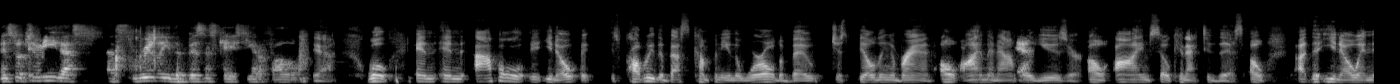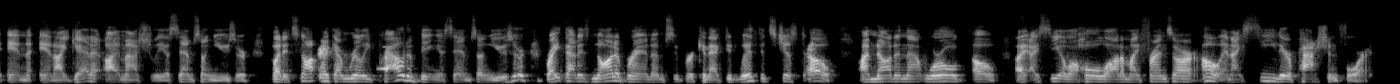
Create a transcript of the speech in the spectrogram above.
And so to me, that's that's really the business case you got to follow. Yeah. Well, and and Apple, you know, is probably the best company in the world about just building a brand. Oh, I'm an Apple yeah. user. Oh, I'm so connected to this. Oh, uh, you know, and and and I get it. I'm actually a Samsung user, but it's not like I'm really proud of being a Samsung user, right? That is not a brand I'm super connected with. It's just, oh, I'm not in that world. Oh, I, I see a whole lot of my friends are. Oh, and I see their passion for it,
